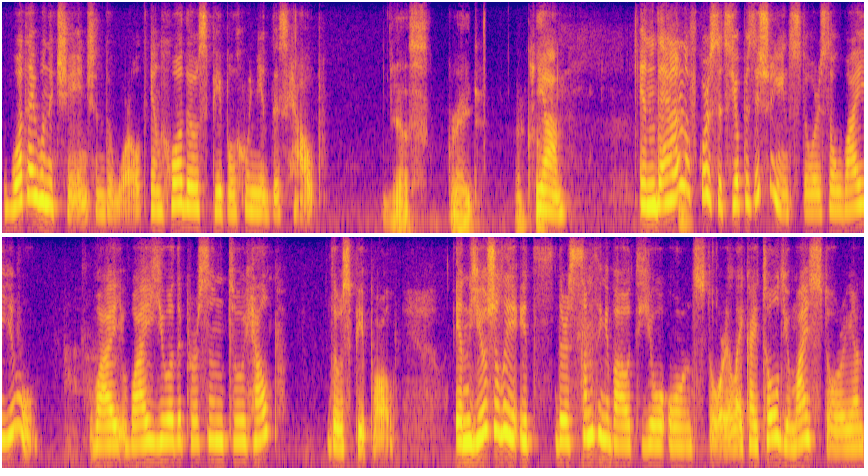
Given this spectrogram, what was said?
what i want to change in the world and who are those people who need this help Yes, great. Excellent. yeah. And then of course it's your positioning story. So why you? Why why you are the person to help those people? And usually it's there's something about your own story. Like I told you my story and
